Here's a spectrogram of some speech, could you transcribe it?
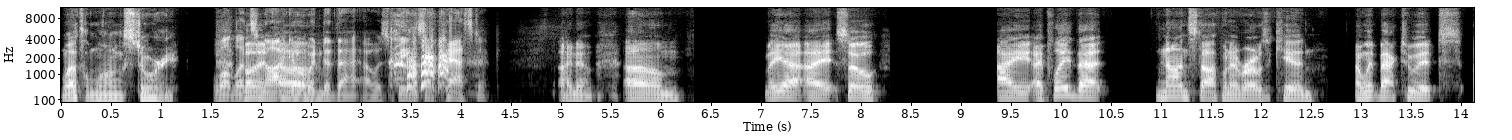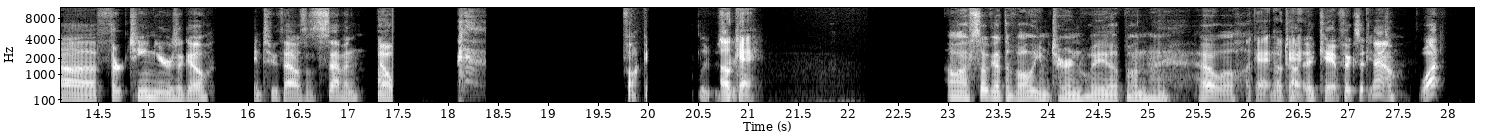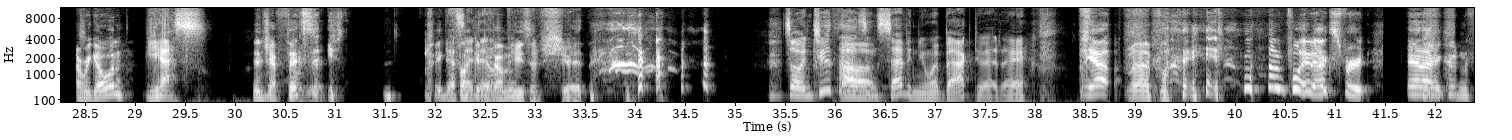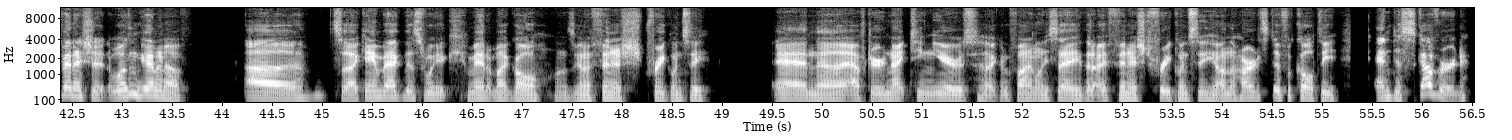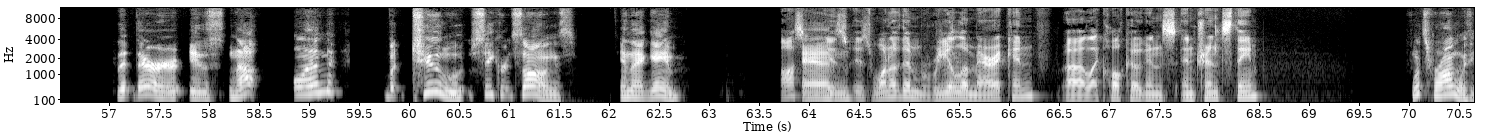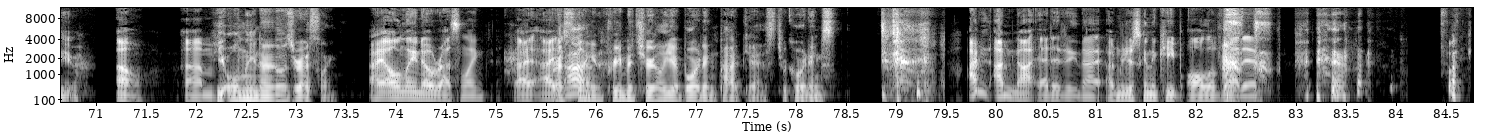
well that's a long story Well, let's But, not go uh, into that. I was being sarcastic. I know. Um but yeah, I so I I played that nonstop whenever I was a kid. I went back to it uh 13 years ago in 2007. No. Fucking loser. Okay, Oh, I've still got the volume turned way up on my Oh well. Okay, no okay. I can't fix it now. What? Are we going? yes, Did you fix it? You big Yes, I fucking did. Dumb piece of shit. So in 2007, you went back to it, eh? Yep, I played. I played expert, and I couldn't finish it. It wasn't good enough. Uh, so I came back this week, made it my goal. I was gonna finish frequency, and uh, after 19 years, I can finally say that I finished frequency on the hardest difficulty, and discovered that there is not one but two secret songs in that game. Awesome. Is is one of them real American, uh, like Hulk Hogan's entrance theme? What's wrong with you? Oh, um, He only knows wrestling. I only know wrestling. I, I Wrestling Ah. and prematurely aborting podcast recordings. I'm I'm not editing that. I'm just gonna keep all of that in. Fuck.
